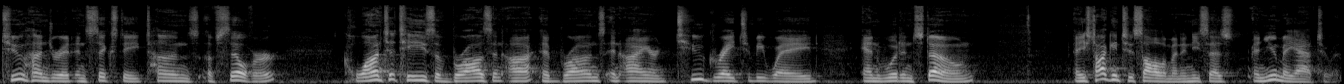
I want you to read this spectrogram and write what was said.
two hundred and sixty tons of silver, quantities of uh, bronze and iron too great to be weighed, and wood and stone and he's talking to Solomon, and he says, And you may add to it.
